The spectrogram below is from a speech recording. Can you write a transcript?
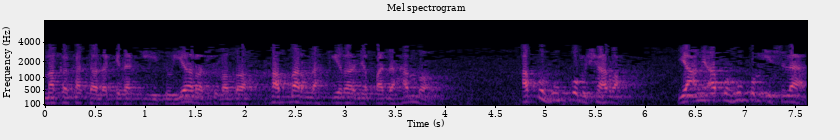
Maka kata laki-laki itu, Ya Rasulullah, khabarlah kiranya pada hamba. Apa hukum syarak? Yang ini apa hukum Islam?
